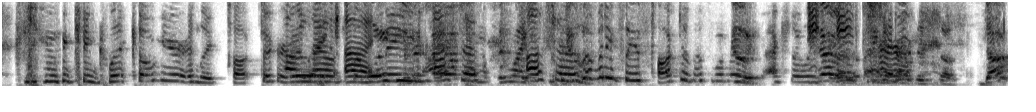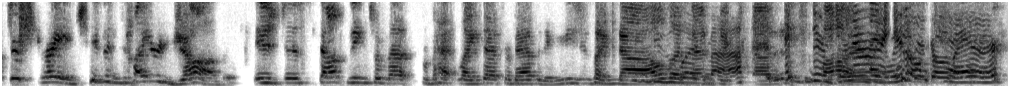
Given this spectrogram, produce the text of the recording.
can Clint come here and like talk to her? Also, like, uh, somebody, he- also- like, also- can somebody please talk to this woman? Dude, actually, you gotta It's think true. about this stuff. Doctor Strange, his entire job is just stop things from that from ha- like that from happening. He's just like, nah, I'll let like, that nah. It's It's New. Jersey. Nah, we it's don't go there.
